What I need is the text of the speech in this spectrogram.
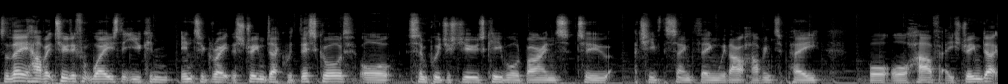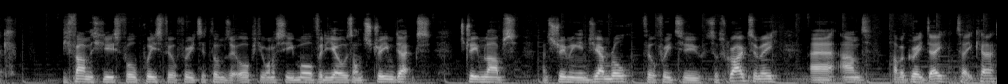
So there you have it, two different ways that you can integrate the Stream Deck with Discord, or simply just use keyboard binds to achieve the same thing without having to pay or, or have a Stream Deck. If you found this useful, please feel free to thumbs it up. If you want to see more videos on Stream Decks, Streamlabs, and streaming in general, feel free to subscribe to me. Uh, and have a great day. Take care.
